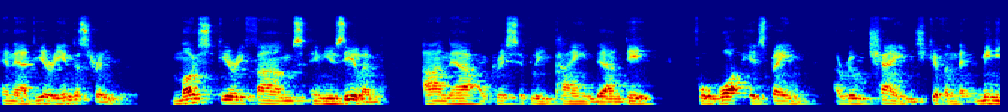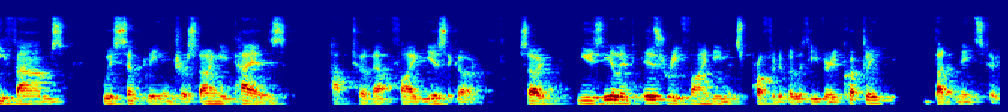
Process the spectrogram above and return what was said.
in our dairy industry, most dairy farms in New Zealand are now aggressively paying down debt for what has been a real change, given that many farms were simply interest only payers up to about five years ago. So New Zealand is refinding its profitability very quickly, but it needs to.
